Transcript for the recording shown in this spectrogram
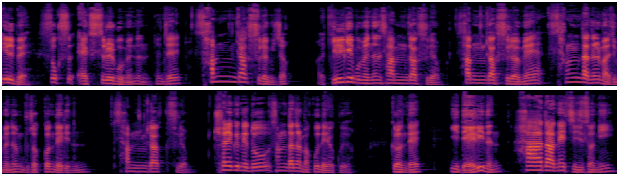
1배 속스 X를 보면은 현재 삼각 수렴이죠. 길게 보면은 삼각 수렴, 삼각 수렴의 상단을 맞으면은 무조건 내리는 삼각 수렴. 최근에도 상단을 맞고 내렸고요. 그런데 이 내리는 하단의 지지선이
